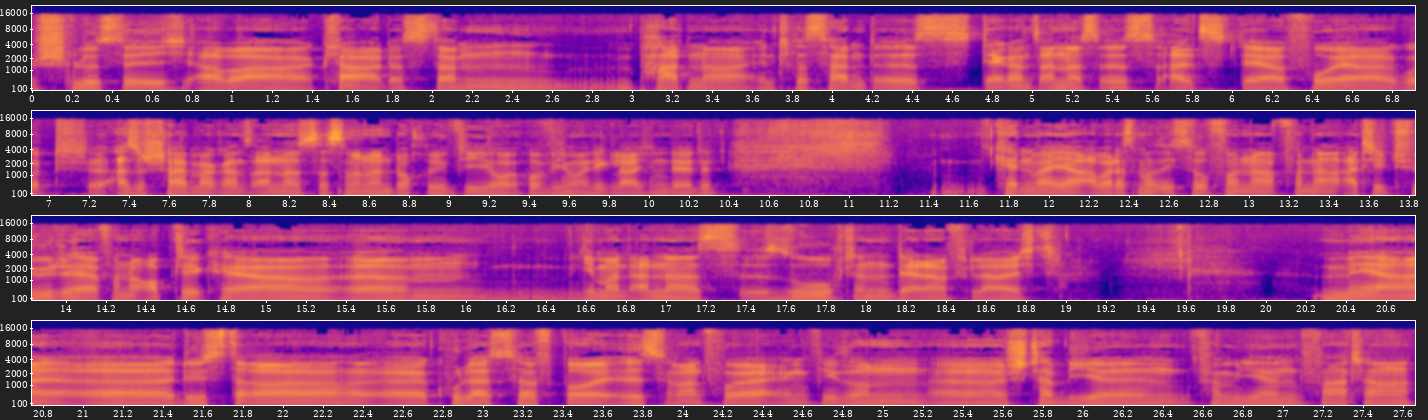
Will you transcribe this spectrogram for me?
schlüssig, aber klar, dass dann ein Partner interessant ist, der ganz anders ist als der vorher, gut, also scheinbar ganz anders, dass man dann doch irgendwie, hoffe ich mal, die gleichen datet. Kennen wir ja, aber dass man sich so von der, von der Attitüde her, von der Optik her ähm, jemand anders sucht und der dann vielleicht mehr äh, düsterer, äh, cooler Surfboy ist, wenn man vorher irgendwie so einen äh, stabilen Familienvater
